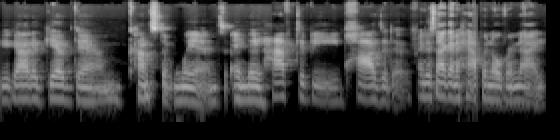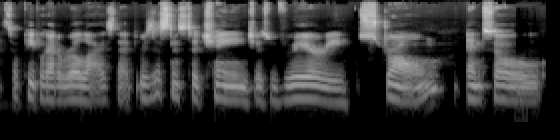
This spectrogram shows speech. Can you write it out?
you got to give them constant wins and they have to be positive. And it's not going to happen overnight. So people got to realize that resistance to change is very strong. And so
